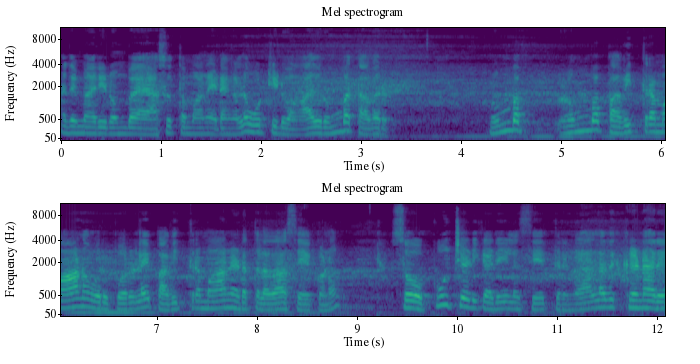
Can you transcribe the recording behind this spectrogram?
அதே மாதிரி ரொம்ப அசுத்தமான இடங்களில் ஊற்றிடுவாங்க அது ரொம்ப தவறு. ரொம்ப ரொம்ப பவித்திரமான ஒரு பொருளை பவித்திரமான இடத்துல தான் சேர்க்கணும். ஸோ பூச்செடிக்கு அடியில் சேர்த்துருங்க. அல்லது கிணறு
